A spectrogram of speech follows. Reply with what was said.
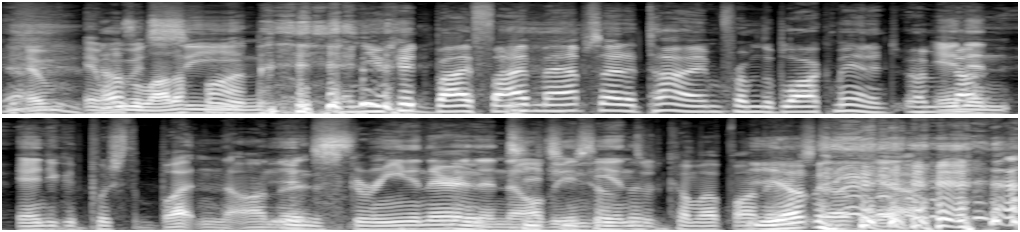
and, and that was a lot see, of fun. and you could buy five maps at a time from the block manager. I mean, and not- then and you could push the button on the And screen in there, and, and then all the you Indians something. would come up on there. And. Yeah.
